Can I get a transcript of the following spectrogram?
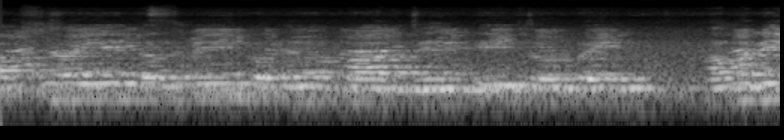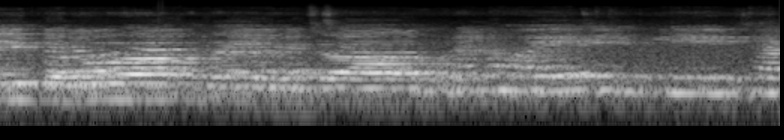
आश्रय तस्मे गुरु मातृ की हमने करो हृदय बचाओ पूर्ण होए जितनी इच्छा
